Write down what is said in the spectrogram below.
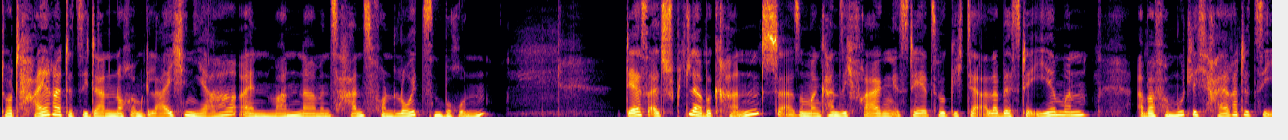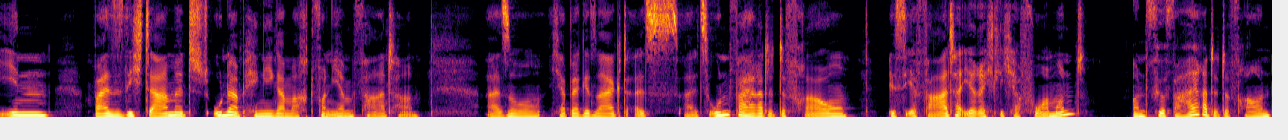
Dort heiratet sie dann noch im gleichen Jahr einen Mann namens Hans von Leutzenbrunn. Der ist als Spieler bekannt, also man kann sich fragen, ist er jetzt wirklich der allerbeste Ehemann? Aber vermutlich heiratet sie ihn, weil sie sich damit unabhängiger macht von ihrem Vater. Also ich habe ja gesagt, als, als unverheiratete Frau ist ihr Vater ihr rechtlicher Vormund und für verheiratete Frauen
